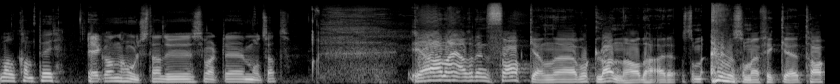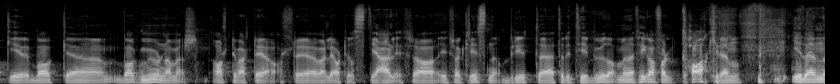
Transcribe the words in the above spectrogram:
valgkamper. Egon Holstad, du svarte motsatt. Ja, nei, altså Den saken uh, Vårt Land hadde her, som, som jeg fikk uh, tak i bak, uh, bak muren deres Alltid vært det, alltid veldig artig å stjele fra, kristne og bryte etter de ti budene. Men jeg fikk i hvert fall tak i den i den,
